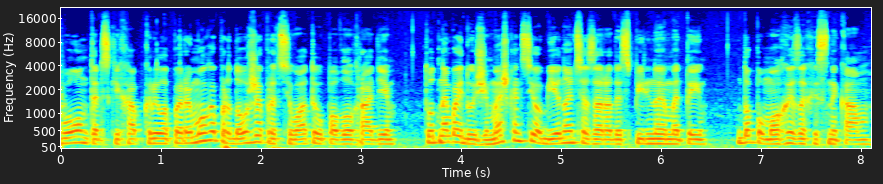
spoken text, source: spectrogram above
Волонтерський хаб Крила Перемоги продовжує працювати у Павлограді. Тут небайдужі мешканці об'єднуються заради спільної мети допомоги захисникам.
